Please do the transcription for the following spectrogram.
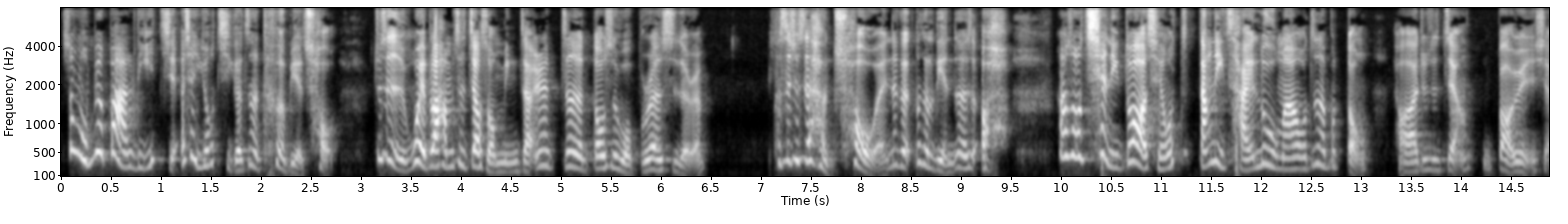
所以我没有办法理解。而且有几个真的特别臭，就是我也不知道他们是叫什么名字啊，因为真的都是我不认识的人。可是就是很臭诶，那个那个脸真的是哦。他说欠你多少钱？我挡你财路吗？我真的不懂。好啦，就是这样抱怨一下。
